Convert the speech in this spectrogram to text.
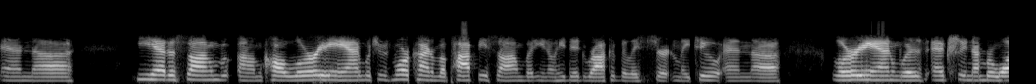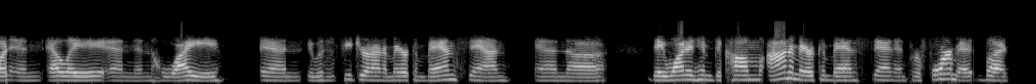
and uh, he had a song um, called Lori-Ann, which was more kind of a poppy song, but you know he did rockabilly certainly too. And uh, Lori-Ann was actually number one in L.A. and in Hawaii, and it was featured on American Bandstand, and uh, they wanted him to come on American Bandstand and perform it, but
